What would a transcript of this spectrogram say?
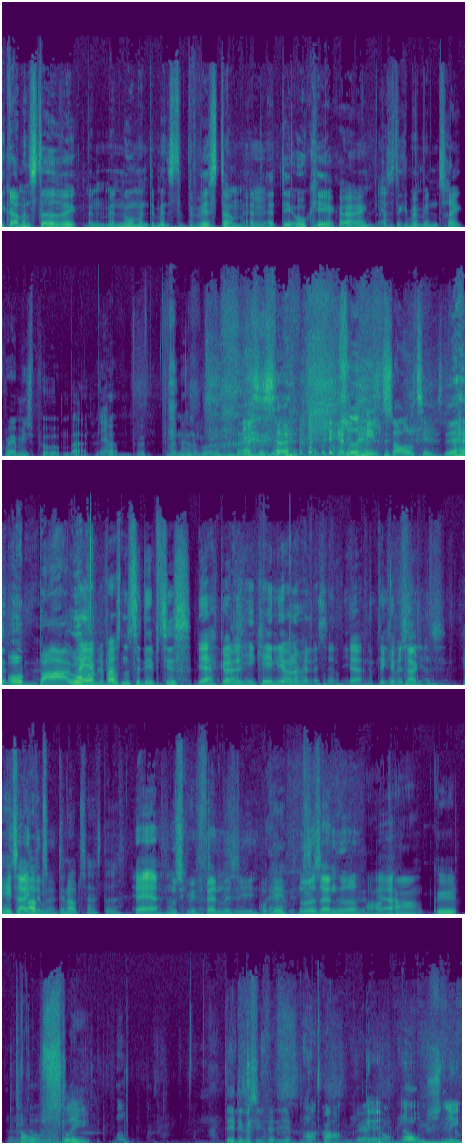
Det gør man stadigvæk, men, men nu er man det mindste bevidst om, at, Mm. at det er okay at gøre. Ikke? Ja. Altså det kan man vinde tre Grammys på åbenbart. Ja. Eller hvad han har vundet. altså, så, Det lød helt salty. ja, Åbenbart. Ej, jeg bliver faktisk nødt til lige tisse. Ja, gør det. I kan lige underholde jer selv. Ja, det kan vi sagtens. Hey, tager den, op, dem den optager stadig. Ja, ja, nu skal vi fandme sige. Okay. Nu er der sandheder. I can't get no sleep. det er lige præcis, hvad de er. Oh, God, good. Good. No sleep.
